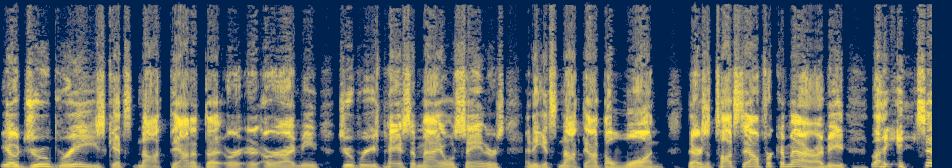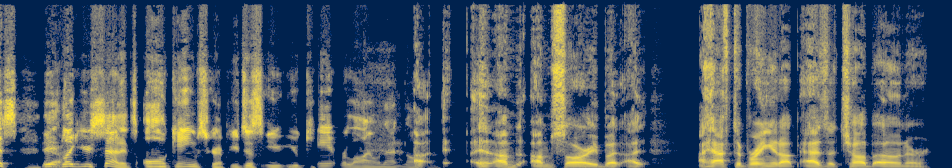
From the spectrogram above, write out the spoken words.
you know, Drew Brees gets knocked down at the, or, or, or I mean, Drew Brees passes Emmanuel Sanders and he gets knocked down at the one. There's a touchdown for Kamara. I mean, like it's just, yeah. it, like you said, it's all game script. You just, you you can't rely on that number. Uh, and I'm I'm sorry, but I I have to bring it up as a Chubb owner.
